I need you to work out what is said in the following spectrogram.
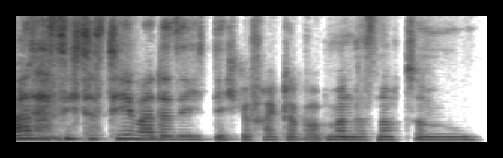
war das nicht das Thema, dass ich dich gefragt habe, ob man das noch zum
